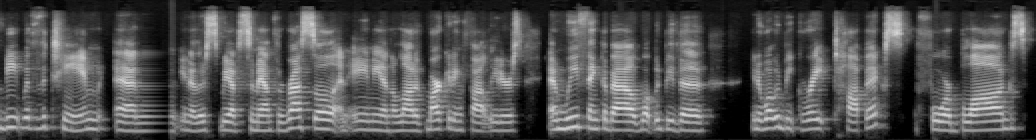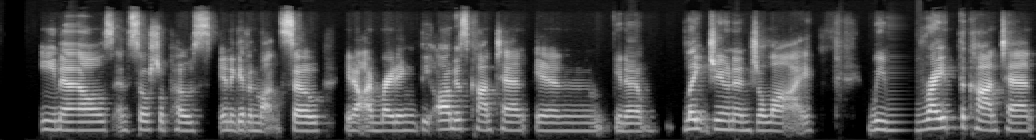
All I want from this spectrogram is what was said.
meet with the team and you know there's we have Samantha Russell and Amy and a lot of marketing thought leaders. And we think about what would be the you know what would be great topics for blogs emails and social posts in a given month. So you know i'm writing the august content in you know late june and july. We write the content.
